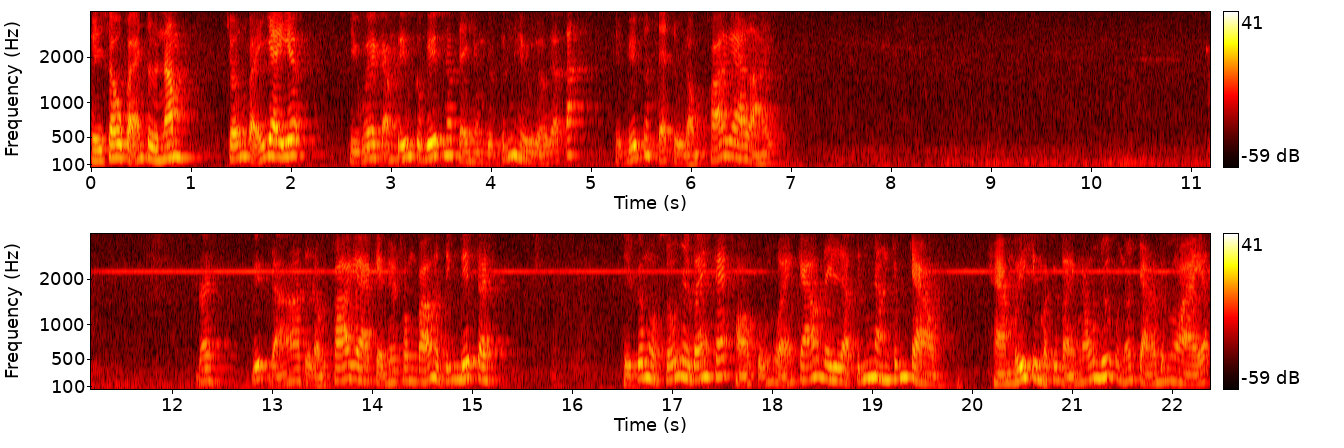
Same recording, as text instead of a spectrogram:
Thì sau khoảng từ 5 cho đến 7 giây á, thì que cảm biến của bếp nó sẽ nhận được tín hiệu lửa đã tắt, thì bếp nó sẽ tự động khóa ra lại. Đây, bếp đã tự động khóa ra, kèm theo thông báo là tiếng bếp đây thì có một số nơi bán khác họ cũng quảng cáo đây là tính năng chống trào. Hàm ý khi mà các bạn nấu nước mà nó trào ra bên ngoài á,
